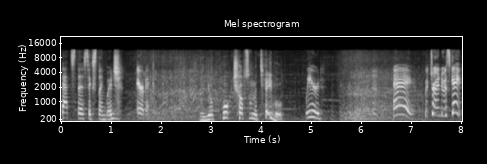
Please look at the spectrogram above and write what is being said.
That's the sixth language. Arabic. Your pork chops on the table. Weird. Hey, quit trying to escape.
